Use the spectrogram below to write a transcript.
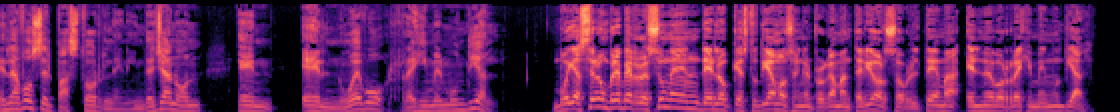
en la voz del pastor Lenin de Llanón en El Nuevo Régimen Mundial. Voy a hacer un breve resumen de lo que estudiamos en el programa anterior sobre el tema El Nuevo Régimen Mundial.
